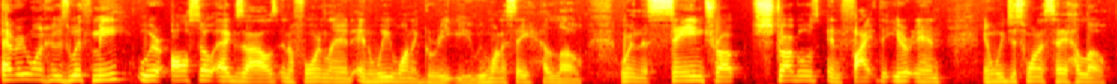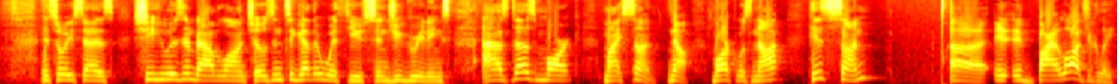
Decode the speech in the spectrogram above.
everyone who's with me, we're also exiles in a foreign land, and we want to greet you. We want to say hello. We're in the same tr- struggles and fight that you're in, and we just want to say hello. And so he says, She who is in Babylon, chosen together with you, sends you greetings, as does Mark, my son. Now, Mark was not his son uh, it, it, biologically.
